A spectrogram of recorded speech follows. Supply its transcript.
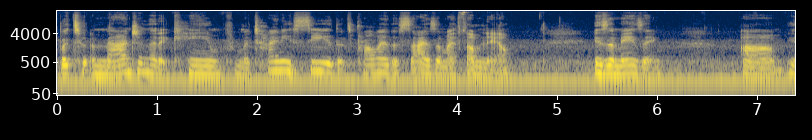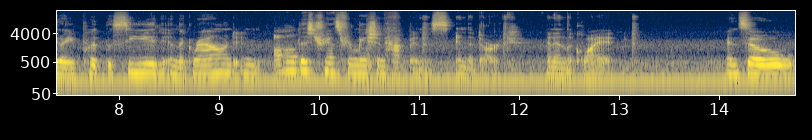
But to imagine that it came from a tiny seed that's probably the size of my thumbnail is amazing. Um, you know, you put the seed in the ground, and all this transformation happens in the dark and in the quiet. And so,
